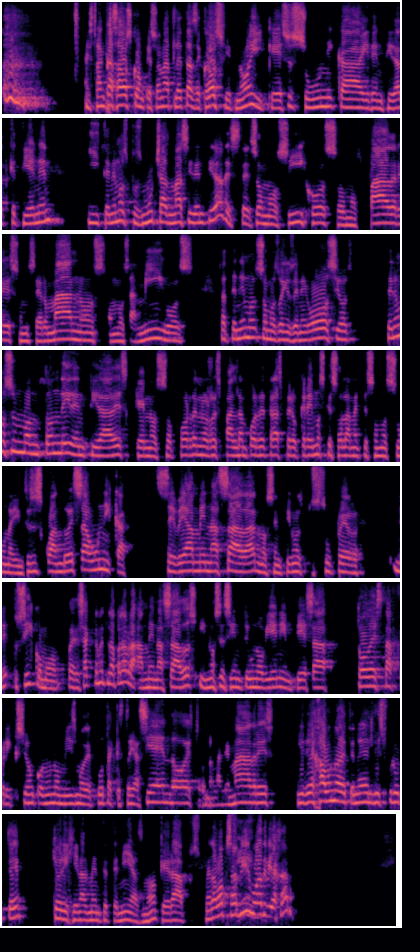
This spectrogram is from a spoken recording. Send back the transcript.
están casados con que son atletas de CrossFit, ¿no? Y que eso es su única identidad que tienen y tenemos pues muchas más identidades. Somos hijos, somos padres, somos hermanos, somos amigos, o sea, tenemos, somos dueños de negocios, tenemos un montón de identidades que nos soportan, nos respaldan por detrás, pero creemos que solamente somos una. Y entonces cuando esa única se ve amenazada, nos sentimos pues, súper, pues, sí, como exactamente la palabra, amenazados y no se siente uno bien y empieza toda esta fricción con uno mismo de puta que estoy haciendo, esto no vale madres, y deja uno de tener el disfrute que originalmente tenías, ¿no? Que era, pues me la voy a pasar bien, voy a viajar.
